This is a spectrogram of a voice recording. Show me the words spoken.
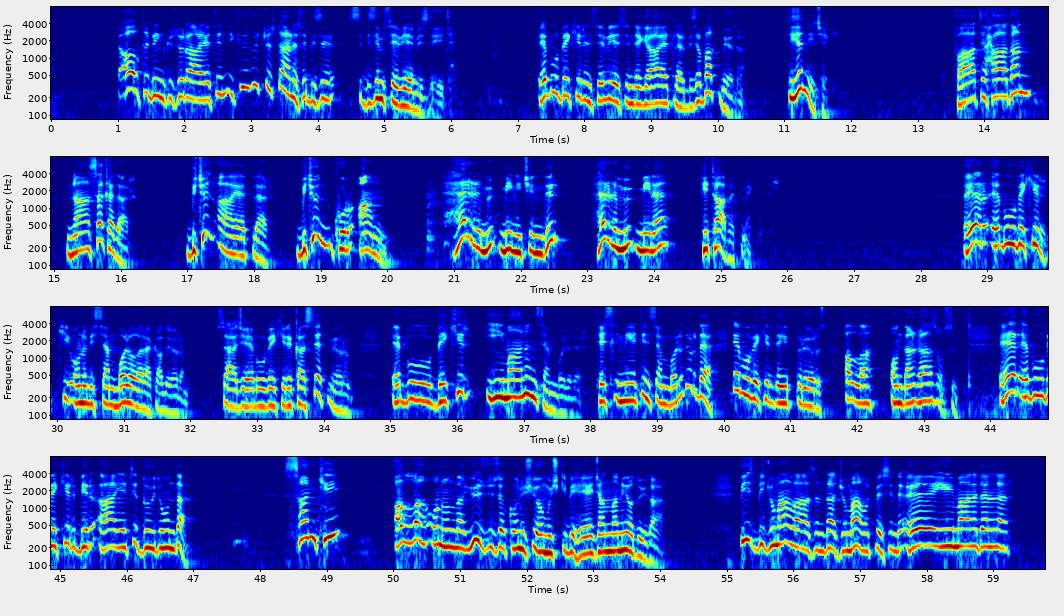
6 bin küsur ayetin 200-300 tanesi bizi, bizim seviyemizdeydi. Ebu Bekir'in seviyesindeki ayetler bize bakmıyordu. Diyemeyecek. Fatiha'dan Nas'a kadar bütün ayetler, bütün Kur'an her mümin içindir, her mümine hitap etmektedir. Eğer Ebu Bekir ki onu bir sembol olarak alıyorum. Sadece Ebu Bekir'i kastetmiyorum. Ebu Bekir imanın sembolüdür. Teslimiyetin sembolüdür de Ebu Bekir deyip duruyoruz. Allah ondan razı olsun. Eğer Ebu Bekir bir ayeti duyduğunda sanki Allah onunla yüz yüze konuşuyormuş gibi heyecanlanıyordu da. Biz bir cuma vaazında, cuma hutbesinde ey iman edenler,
